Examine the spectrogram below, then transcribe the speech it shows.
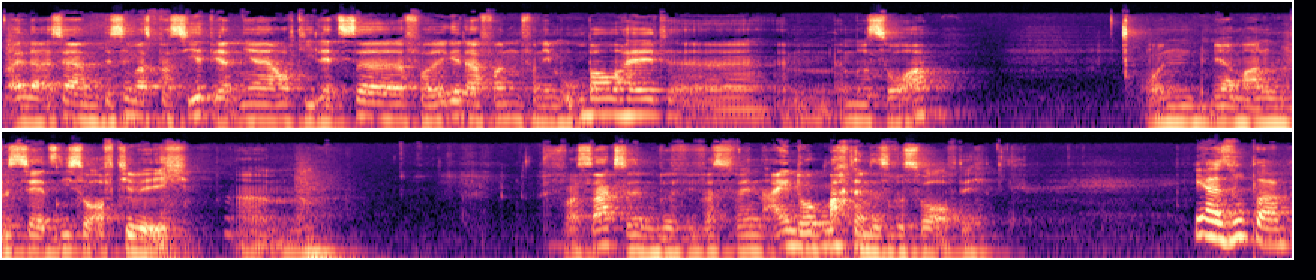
Weil da ist ja ein bisschen was passiert. Wir hatten ja auch die letzte Folge davon, von dem Umbau halt äh, im, im, Ressort. Und ja, Manu, du bist ja jetzt nicht so oft hier wie ich. Ähm, was sagst du denn? Was für einen Eindruck macht denn das Ressort auf dich? Ja, super.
